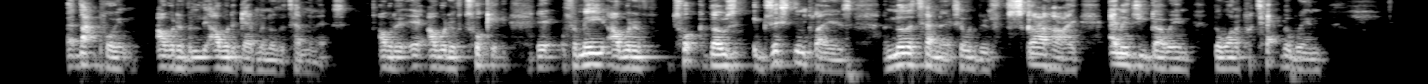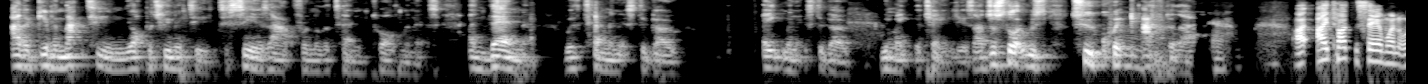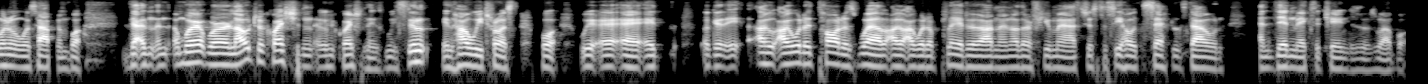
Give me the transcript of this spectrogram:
At that point, I would have I would have given him another 10 minutes. I would have I would have took it. it. For me, I would have took those existing players another 10 minutes. It would have been sky high, energy going. They want to protect the win. I'd have given that team the opportunity to see us out for another 10, 12 minutes. And then with 10 minutes to go, eight minutes to go, we make the changes. I just thought it was too quick mm. after that. Yeah. I, I thought the same when, when it was happening, but that, and, and we're, we're allowed to question uh, question things. We still in Howe we trust, but we uh, uh, it okay. It, I, I would have thought as well. I, I would have played it on another few minutes just to see how it settles down and then makes the changes as well. But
